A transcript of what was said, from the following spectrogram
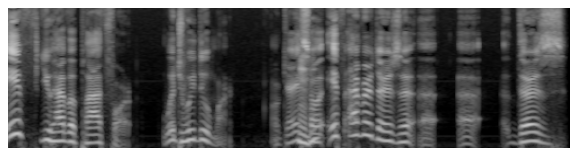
if you have a platform, which we do, Mark. Okay, mm-hmm. so if ever there's a, a, a there's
